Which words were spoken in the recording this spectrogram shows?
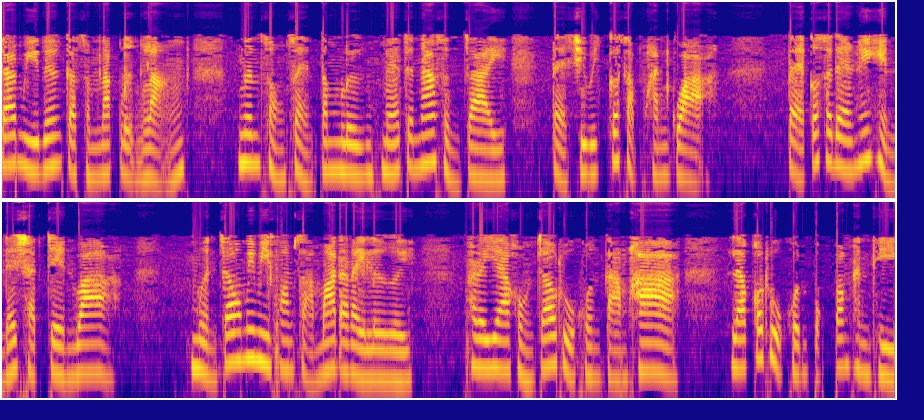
กล้ามีเรื่องกับสำนักเหลืองหลัง เงินสองแสนตำลึงแม้จะน่าสนใจ แต่ชีวิตก็สำคัญกว่า แต่ก็แสดงให้เห็นได้ชัดเจนว่า เหมือนเจ้าไม่มีความสามารถอะไรเลย ภรรยาของเจ้าถูกคนตามฆ่า แล้วก็ถูกคนปกป้องทันที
